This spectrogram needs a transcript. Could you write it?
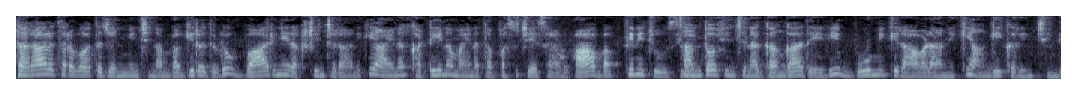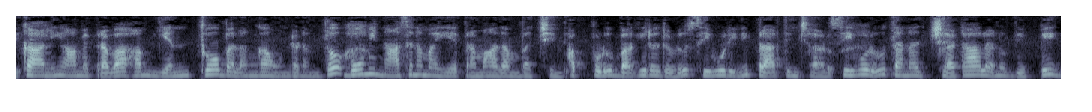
తరాల తర్వాత జన్మించిన భగీరథుడు వారిని రక్షించడానికి ఆయన కఠినమైన తపస్సు చేశాడు. ఆ భక్తిని చూసి సంతోషించిన గంగాదేవి భూమికి రావడానికి అంగీకరించింది. కానీ ఆమె ప్రవాహం ఎంతో బలంగా ఉండడంతో భూమి నాశనమయ్యే ప్రమాదం వచ్చింది. అప్పుడు భగీరథుడు శివుడిని ప్రార్థించాడు. శివుడు తన జటాలను విప్పి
